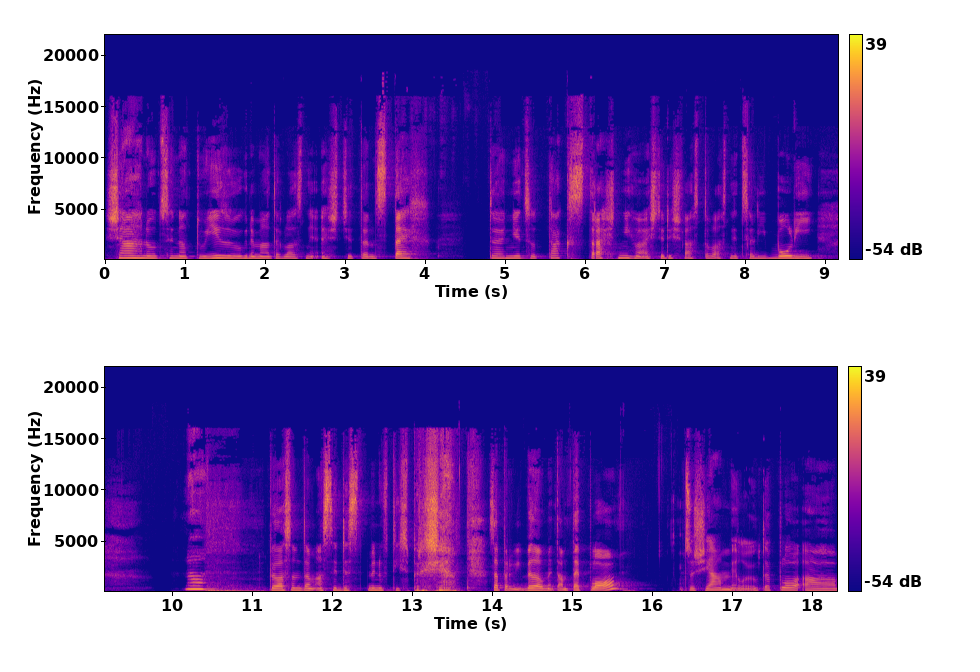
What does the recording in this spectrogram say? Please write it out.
Šáhnout si na tu jízvu, kde máte vlastně ještě ten steh, to je něco tak strašného, ještě když vás to vlastně celý bolí. No, byla jsem tam asi 10 minut v té sprše. Za prvý bylo mi tam teplo, což já miluju teplo, a,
